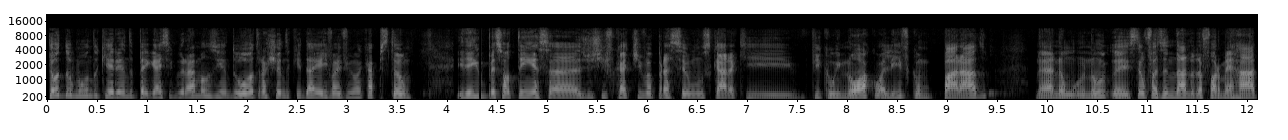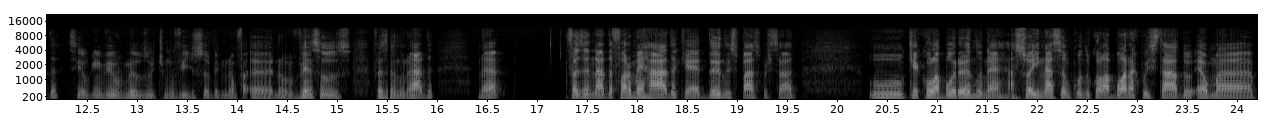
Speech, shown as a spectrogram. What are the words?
Todo mundo querendo pegar e segurar a mãozinha do outro, achando que daí vai vir uma capistão. E daí o pessoal tem essa justificativa para ser uns caras que ficam inócuos ali, ficam parados, né? Não, não estão fazendo nada da forma errada. Se alguém viu meus últimos vídeos sobre não, uh, não vença os fazendo nada, né? Fazendo nada da forma errada, que é dando espaço para o Estado. O que é colaborando, né? A sua inação quando colabora com o Estado é uma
